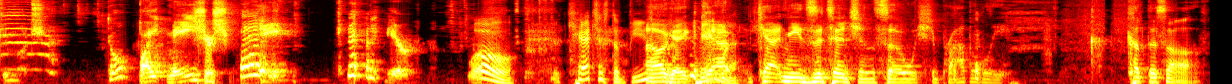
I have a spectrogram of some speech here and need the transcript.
too much. Don't bite me. Shush. Hey, get out of here. Whoa, The cat just abused Okay, the camera. cat cat needs attention, so we should probably cut this off.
